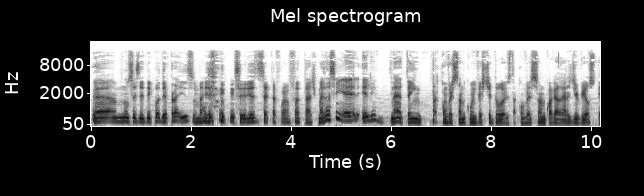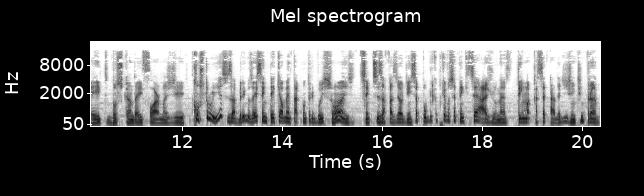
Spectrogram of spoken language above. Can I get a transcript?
É, não sei se ele tem poder para isso, mas seria de certa forma fantástico. Mas assim, ele, ele né, tem tá conversando com investidores, tá conversando com a galera de real estate, buscando aí formas de construir esses abrigos aí sem ter que aumentar contribuições, sem precisar fazer audiência pública, porque você tem que ser ágil, né? Tem uma cacetada de gente entrando.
